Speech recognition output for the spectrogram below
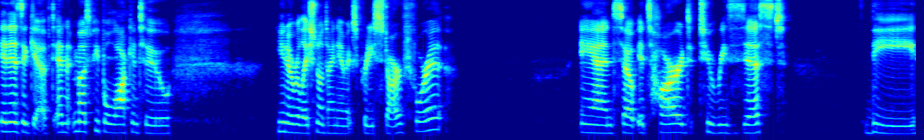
It is a gift. And most people walk into, you know, relational dynamics pretty starved for it and so it's hard to resist the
